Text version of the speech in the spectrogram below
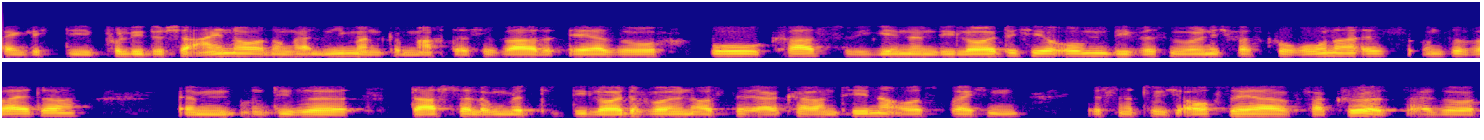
eigentlich die politische Einordnung hat niemand gemacht. Es war eher so, oh krass, wie gehen denn die Leute hier um? Die wissen wohl nicht, was Corona ist und so weiter. Ähm, und diese Darstellung mit, die Leute wollen aus der Quarantäne ausbrechen, ist natürlich auch sehr verkürzt. Also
